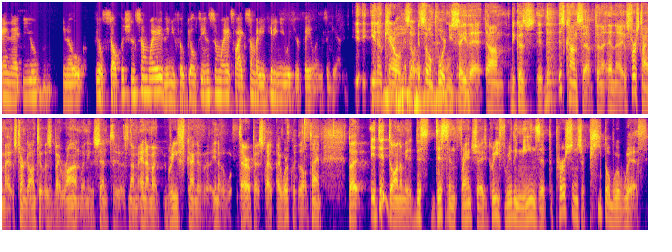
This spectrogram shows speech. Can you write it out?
and that you you know feel selfish in some way, then you feel guilty in some way. It's like somebody hitting you with your failings again. You, you know, Carol, so it's so important you say that um, because it, this concept, and, and the first time I was turned on to it was by Ron when he was sent to and I'm, and I'm a grief kind of you know therapist. I, I, work with it all the time, but it did dawn on me that this disenfranchised grief really means that the persons or people we're with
